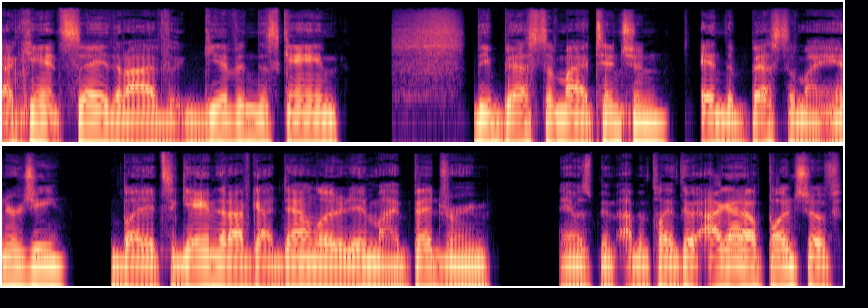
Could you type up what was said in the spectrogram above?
I can't say that I've given this game the best of my attention and the best of my energy, but it's a game that I've got downloaded in my bedroom and was been I've been playing through it. I got a bunch of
